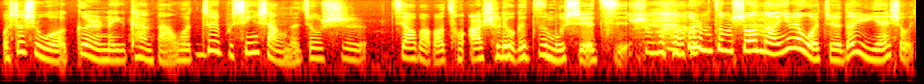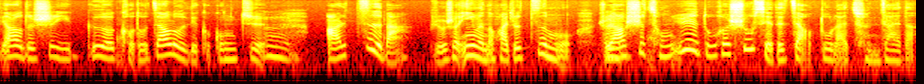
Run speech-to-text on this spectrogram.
我这是我个人的一个看法，我最不欣赏的就是教宝宝从二十六个字母学起。是吗？为什么这么说呢？因为我觉得语言首要的是一个口头交流的一个工具，嗯而字吧，比如说英文的话，就是字母，主要是从阅读和书写的角度来存在的。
